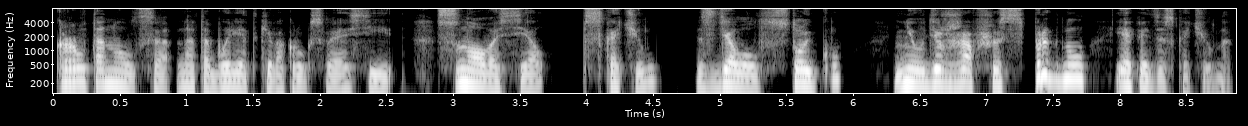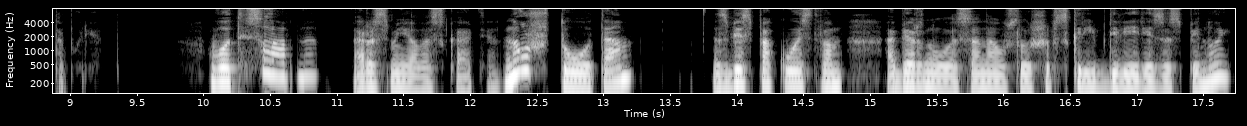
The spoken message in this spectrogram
крутанулся на табуретке вокруг своей оси, снова сел, вскочил, сделал стойку, не удержавшись, спрыгнул и опять заскочил на табурет. — Вот и славно! — рассмеялась Катя. — Ну что там? С беспокойством обернулась она, услышав скрип двери за спиной.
